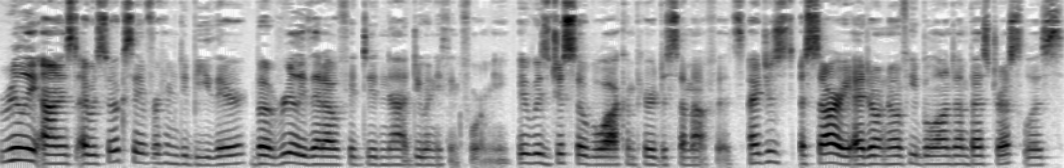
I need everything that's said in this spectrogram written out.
Really honest, I was so excited for him to be there, but really that outfit did not do anything for me. It was just so blah compared to some outfits. I just, uh, sorry, I don't know if he belonged on best dress lists.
